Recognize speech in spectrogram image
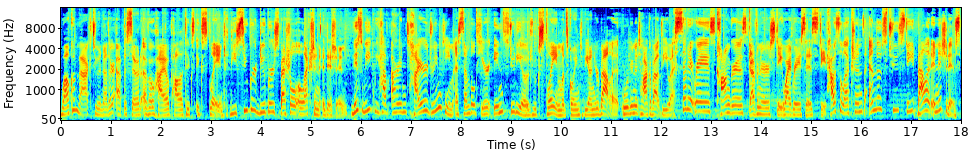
Welcome back to another episode of Ohio Politics Explained, the super duper special election edition. This week, we have our entire dream team assembled here in studio to explain what's going to be on your ballot. We're going to talk about the U.S. Senate race, Congress, governor, statewide races, state house elections, and those two state ballot initiatives.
